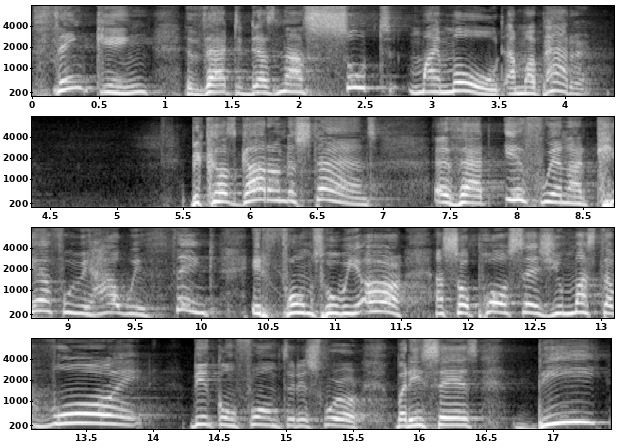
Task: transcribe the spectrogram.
thinking that does not suit my mode and my pattern. Because God understands that if we're not careful with how we think, it forms who we are. And so Paul says you must avoid being conformed to this world. But he says, be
